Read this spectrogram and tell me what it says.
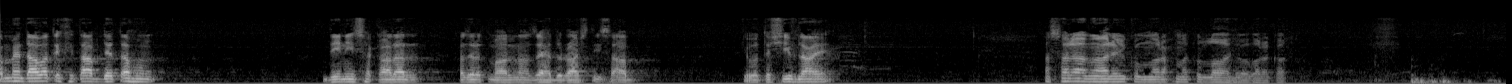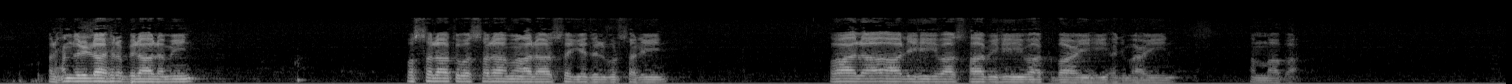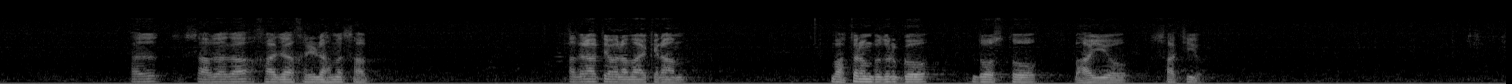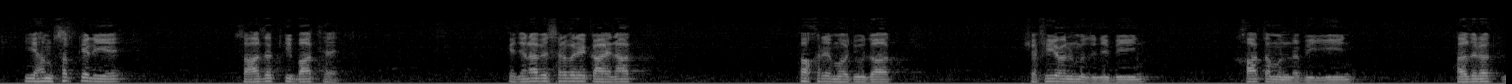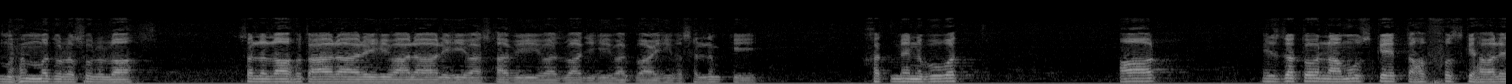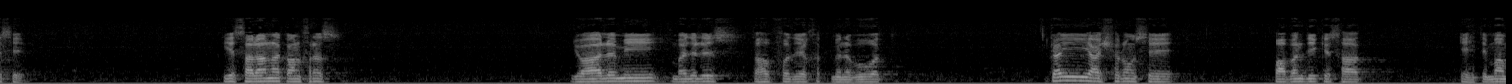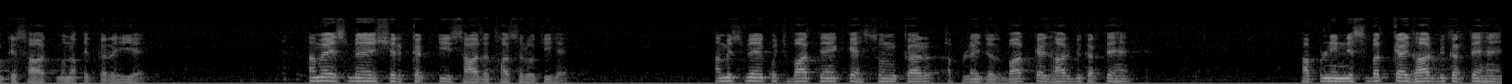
اب میں دعوت خطاب دیتا ہوں دینی سکالر حضرت مولانا زہد الراشدی صاحب کہ وہ تشریف لائیں۔ السلام علیکم ورحمۃ اللہ وبرکاتہ۔ الحمد لله رب العالمين والصلاة والسلام على سيد المرسلين وعلى آله وأصحابه وأتباعه أجمعين أما بعد۔ حضرت صاحبزادہ خواجہ خلیل احمد صاحب، حضرات علماء کرام، محترم بزرگوں، دوستوں، بھائیوں، ساتھیوں، یہ ہم سب کے لیے سعادت کی بات ہے کہ جناب سرور کائنات، فخر موجودات، شفیع المذنبین، خاتم النبیین حضرت محمد الرسول اللہ صلی اللہ تعالی علیہ وعلا علیہ وصحابہ وازواجہ واطواہ وسلم کی ختم نبوت اور عزت و ناموس کے تحفظ کے حوالے سے یہ سالانہ کانفرنس جو عالمی مجلس تحفظ ختم نبوت کئی عشروں سے پابندی کے ساتھ اہتمام کے ساتھ منعقد کر رہی ہے۔ ہمیں اس میں شرکت کی سعادت حاصل ہوتی ہے۔ ہم اس میں کچھ باتیں کہہ سن کر اپنے جذبات کا اظہار بھی کرتے ہیں۔ اپنی نسبت کا اظہار بھی کرتے ہیں۔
